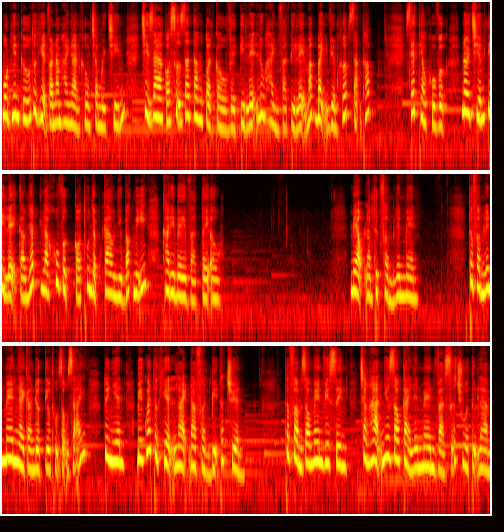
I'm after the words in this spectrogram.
Một nghiên cứu thực hiện vào năm 2019 chỉ ra có sự gia tăng toàn cầu về tỷ lệ lưu hành và tỷ lệ mắc bệnh viêm khớp dạng thấp. Xét theo khu vực, nơi chiếm tỷ lệ cao nhất là khu vực có thu nhập cao như Bắc Mỹ, Caribe và Tây Âu. Mẹo làm thực phẩm lên men Thực phẩm lên men ngày càng được tiêu thụ rộng rãi, tuy nhiên bí quyết thực hiện lại đa phần bị thất truyền. Thực phẩm giàu men vi sinh, chẳng hạn như rau cải lên men và sữa chua tự làm,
